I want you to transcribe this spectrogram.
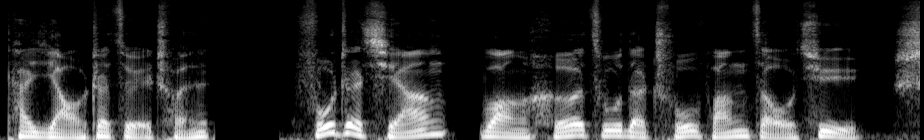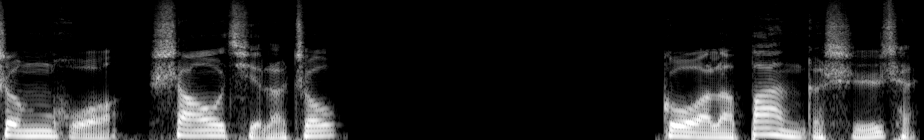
她咬着嘴唇，扶着墙往合租的厨房走去，生火烧起了粥。过了半个时辰。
